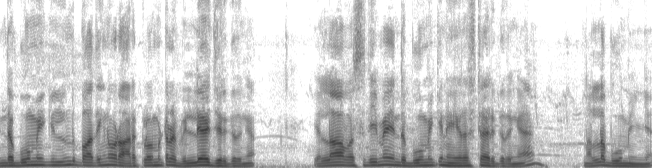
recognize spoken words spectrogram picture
இந்த பூமிக்கிலேருந்து பார்த்தீங்கன்னா ஒரு அரை கிலோமீட்டர் வில்லேஜ் இருக்குதுங்க. எல்லா வசதியுமே இந்த பூமிக்கு நியரஸ்ட்டாக இருக்குதுங்க. நல்ல பூமிங்க.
